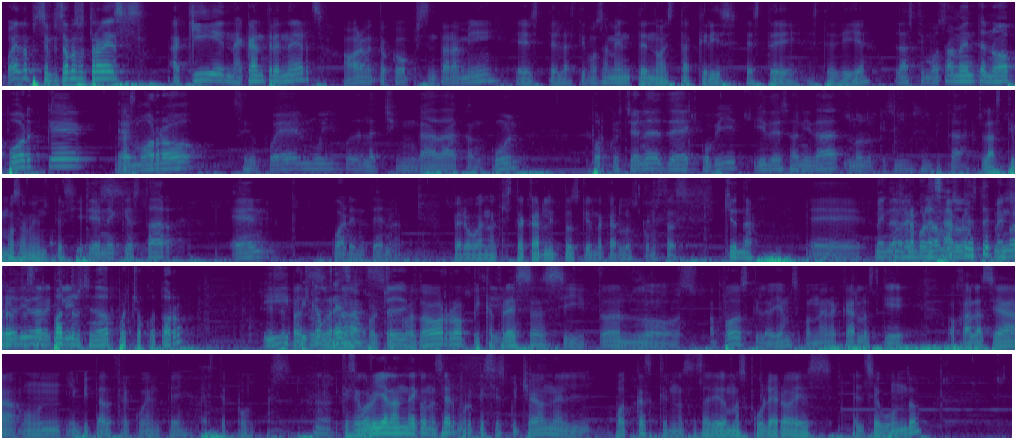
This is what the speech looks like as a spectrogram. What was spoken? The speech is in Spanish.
Bueno, pues empezamos otra vez aquí en Acá Entre Nerds. Ahora me tocó presentar a mí. Este, lastimosamente no está Chris este, este día. Lastimosamente no, porque el morro se fue el muy hijo de la chingada a Cancún. Por cuestiones de COVID y de sanidad, no lo quisimos invitar. Lastimosamente sí es. Tiene que estar en cuarentena. Pero bueno, aquí está Carlitos. ¿Qué onda, Carlos? ¿Cómo estás? ¿Qué onda? Eh, Vengo a reemplazarlo. que este Vengo a reemplazar es patrocinado por Chocotorro y Este Pica Fresas. por Sí. Chocodorro, Pica Sí. Fresas y todos los apodos que le vayamos a poner a Carlos. Que ojalá sea un invitado frecuente a este podcast. Y que seguro ya lo han de conocer porque si escucharon el podcast que nos ha salido más culero es el segundo.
